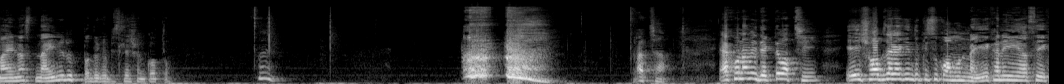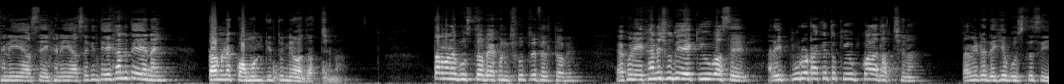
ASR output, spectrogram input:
মাইনাস নাইনের উৎপাদকের বিশ্লেষণ কত? হ্যাঁ। আচ্ছা এখন আমি দেখতে পাচ্ছি এই সব জায়গায় কিন্তু কিছু কমন নাই। এখানেই আছে এখানেই আছে এখানেই আছে, কিন্তু এখানে তো এ নাই। তার মানে কমন কিন্তু নেওয়া যাচ্ছে না। তার মানে বুঝতে হবে, এখন সূত্রে ফেলতে হবে। এখন এখানে শুধু এ কিউব আছে, আর এই পুরোটাকে তো কিউব করা যাচ্ছে না। আমি এটা দেখে বুঝতেছি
